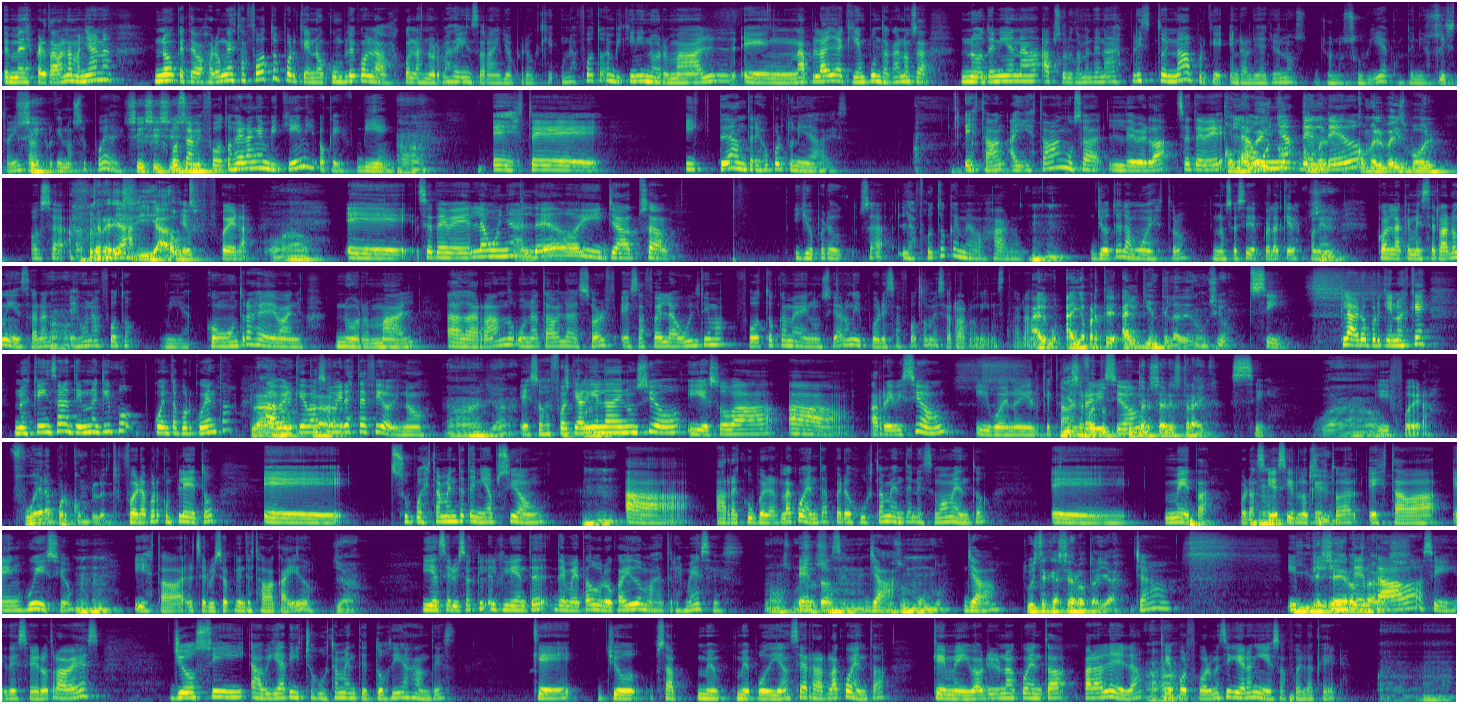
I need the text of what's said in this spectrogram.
eh, me despertaba en la mañana, no, que te bajaron esta foto porque no cumple con las, con las normas de Instagram. Y yo, pero que una foto en bikini normal en una playa aquí en Punta Cana, o sea, no tenía nada, absolutamente nada explícito en nada, porque en realidad yo no, yo no subía contenido explícito a Instagram, Sí. porque no se puede. Sí, sí, sí. o sea, sí. mis fotos eran en bikini, ok, bien. Ajá. Este, y te dan tres oportunidades. Estaban, ahí estaban, o sea, de verdad, se te ve la uña del el- dedo, Como el béisbol. o sea, tres ya, y out. eh, fuera. Wow. Eh, se te ve la uña del dedo y ya, o sea, y yo, pero, o sea, la foto que me bajaron, yo te la muestro, no sé si después la quieres poner, Sí. con la que me cerraron Instagram, Ajá. es una foto mía, con un traje de baño normal, agarrando una tabla de surf. Esa fue la última foto que me denunciaron y por esa foto me cerraron Instagram. Algo, ay, aparte, alguien te la denunció. Sí, claro, porque no es que no es que Instagram tiene un equipo cuenta por cuenta a Claro, ver qué va a subir este FI hoy. No, Ah, ya. eso fue Es que alguien el- la denunció y eso va a, a revisión y bueno, y el que Y estaba en ese fue tu, revisión, tu tercer strike. sí, Wow. y fuera. Fuera por completo. fuera por completo, eh, supuestamente tenía opción a, a recuperar la cuenta, pero justamente en ese momento eh, Meta, por así Ujú, decirlo, que sí. esto estaba en juicio y estaba, el servicio al cliente estaba caído. Ya. Y el servicio al cliente de Meta duró caído más de tres meses. No, es- Entonces, es un, ya. Es un mundo. Ya, Tuviste que hacer otra ya. ya. Y de cero otra intentaba, sí, de cero otra vez. Yo sí había dicho justamente dos días antes que yo, o sea, me, me podían cerrar la cuenta, que me iba a abrir una cuenta paralela, Ajá. que por favor me siguieran y esa fue la que... Ah.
